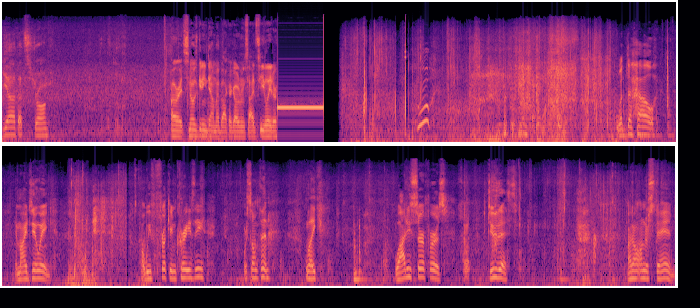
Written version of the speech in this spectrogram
Yeah, that's strong. All right, snow's getting down my back. I gotta go inside. See you later. Woo! What the hell am I doing? Are we freaking crazy or something? Like, why do surfers do this? I don't understand.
